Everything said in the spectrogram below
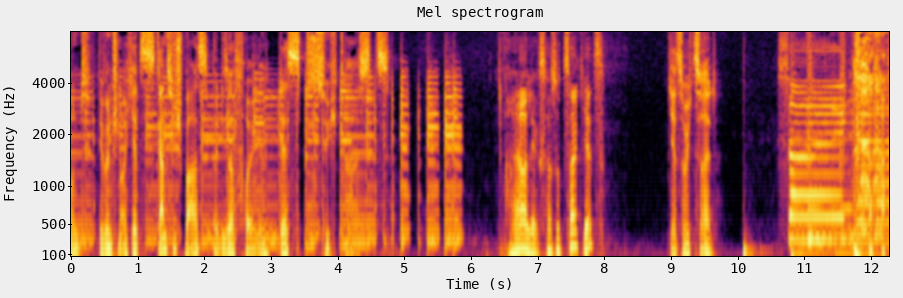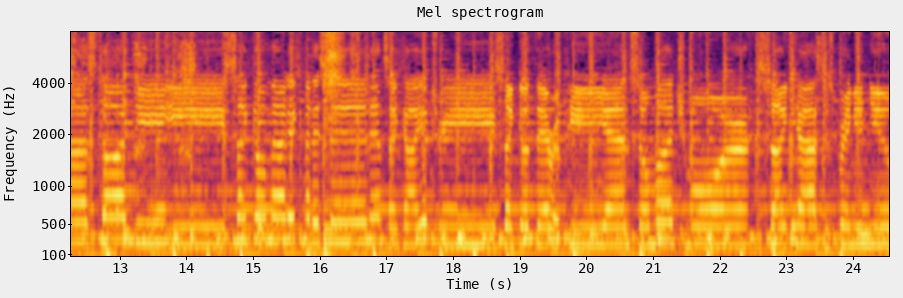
Und wir wünschen euch jetzt ganz viel Spaß bei dieser Folge des Psychcasts. Hi Alex, hast du Zeit jetzt? Jetzt habe ich Zeit. Psychcast.de Psychomatic Medicine and Psychiatry Psychotherapy and so much more Psychcast is bringing you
